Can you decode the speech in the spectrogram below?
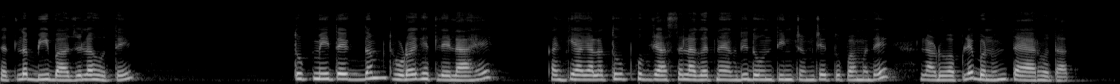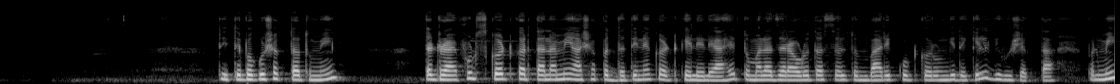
त्यातलं बी बाजूला होते. तूप मी ते एकदम थोडं घेतलेलं आहे. कारण की याला तूप खूप जास्त लागत नाही. अगदी दोन तीन चमचे तुपामध्ये लाडू आपले बनून तयार होतात. तिथे बघू शकता तुम्ही. तर ड्रायफ्रूट्स कट करताना मी अशा पद्धतीने कट केलेले आहेत. तुम्हाला जर आवडत असेल तुम्ही बारीक कूट करून देखील घेऊ शकता. पण मी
